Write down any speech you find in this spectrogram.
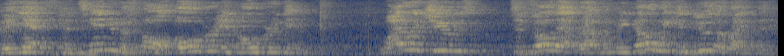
but yet continue to fall over and over again? Why do we choose to go that route when we know we can do the right thing?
